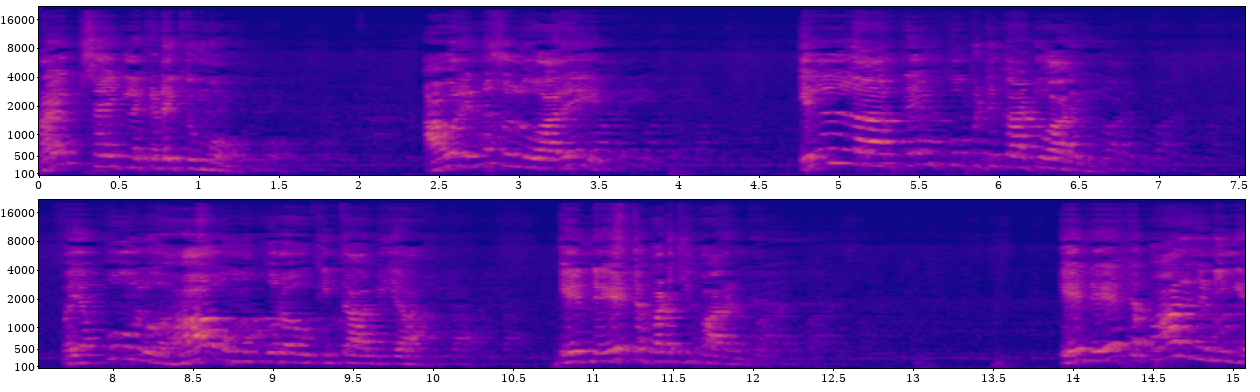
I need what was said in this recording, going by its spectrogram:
ரைட் சைடுல கிடைக்குமோ அவர் என்ன சொல்லுவாரு? எல்லாத்தையும் கூப்பிட்டு காட்டுவாரு. வயப்பூலு ஹா உமுக்குரவு கிதாபியா? என்ற ஏட்ட படிச்சு பாருங்க. என்ற ஏட்ட பாருங்க நீங்க.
